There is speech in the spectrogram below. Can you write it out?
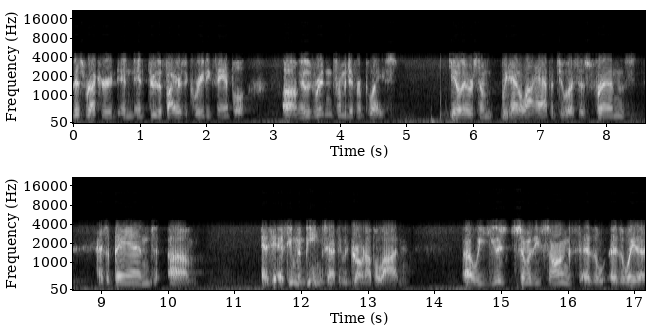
this record, and, and Through the Fire is a great example. Um, it was written from a different place. You know, there were some. We'd had a lot happen to us as friends, as a band, um, as as human beings. I think we've grown up a lot, and uh, we used some of these songs as a as a way to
